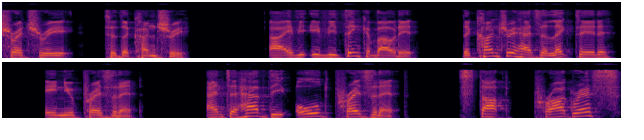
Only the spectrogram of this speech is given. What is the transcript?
treachery to the country. Uh, if, you, if you think about it, the country has elected a new president. And to have the old president stop progress,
